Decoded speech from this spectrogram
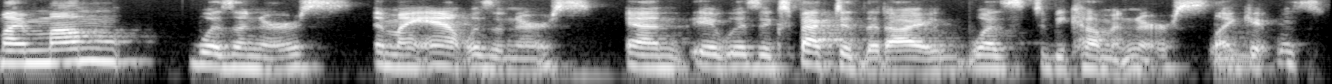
my mom was a nurse and my aunt was a nurse, and it was expected that I was to become a nurse. Like it was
